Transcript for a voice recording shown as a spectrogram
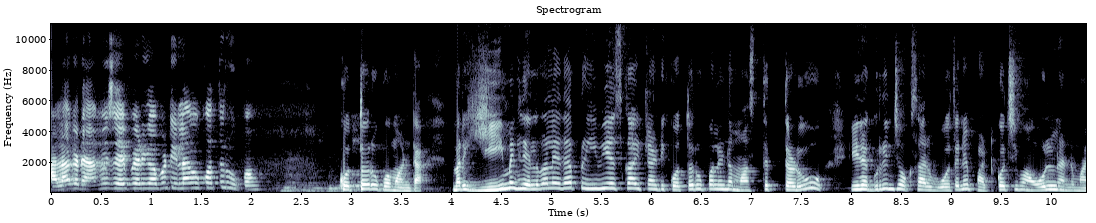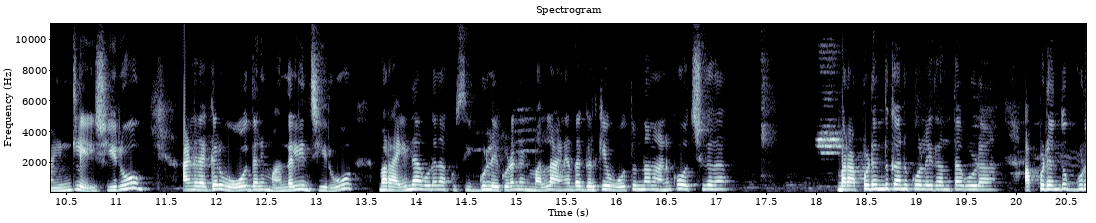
అలాగ డ్యామేజ్ అయిపోయాడు కాబట్టి ఇలాగ కొత్త రూపం. కొత్త రూపం అంట మరి ఈమెకి తెలియలేదా ప్రీవియస్గా ఇట్లాంటి కొత్త రూపాలు ఈయన మస్తెత్తాడు? ఈయన గురించి ఒకసారి పోతేనే పట్టుకొచ్చి మా వాళ్ళు నన్ను మా ఇంట్లో వేసిరు ఆయన దగ్గర పోదని మందలించిరు మరి అయినా కూడా నాకు సిగ్గు లేకుండా నేను మళ్ళీ ఆయన దగ్గరికే పోతున్నాను అనుకోవచ్చు కదా. మరి అప్పుడు ఎందుకు అనుకోలేదంతా కూడా? అప్పుడు ఎందుకు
